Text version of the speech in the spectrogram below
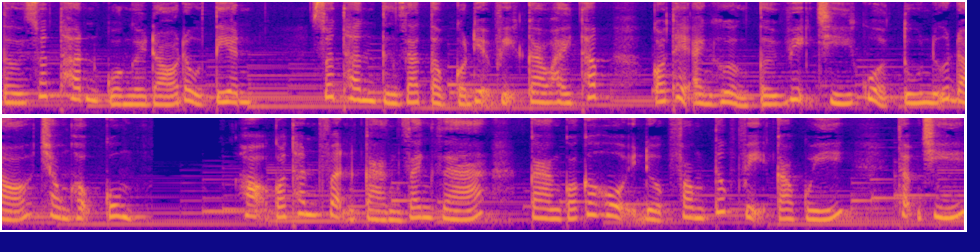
tới xuất thân của người đó đầu tiên. Xuất thân từ gia tộc có địa vị cao hay thấp có thể ảnh hưởng tới vị trí của tú nữ đó trong hậu cung. Họ có thân phận càng danh giá, càng có cơ hội được phong tước vị cao quý. Thậm chí,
